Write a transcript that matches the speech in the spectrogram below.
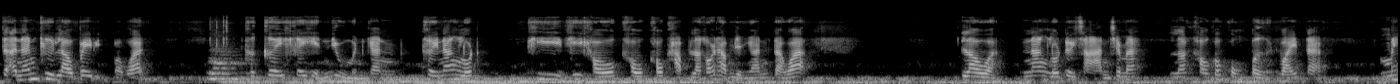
แต่อันนั้นคือเราไปบอกว่าเคยเคยเคยเห็นอยู่เหมือนกัน เคยนั่งรถที่ที่เขาเขาเขาขับแล้วเขาทำอย่างนั้น แต่ว่า เราอะนั่งรถโดยสารใช่ไหมแล้วเขาก็คงเปิดไว้แต่ไม่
